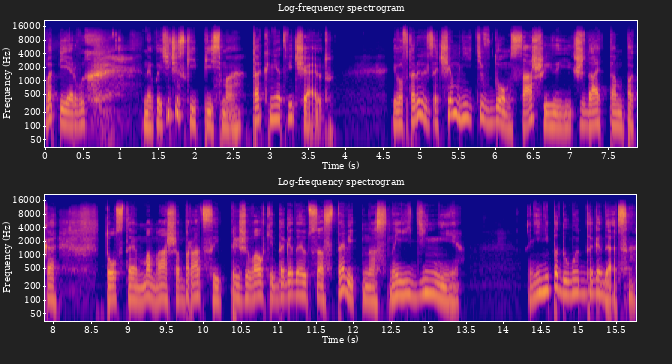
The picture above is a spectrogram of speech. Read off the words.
Во-первых, на поэтические письма так не отвечают. И во-вторых, зачем мне идти в дом Саши и ждать там, пока толстая мамаша, братцы и приживалки догадаются оставить нас наедине? Они не подумают догадаться.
